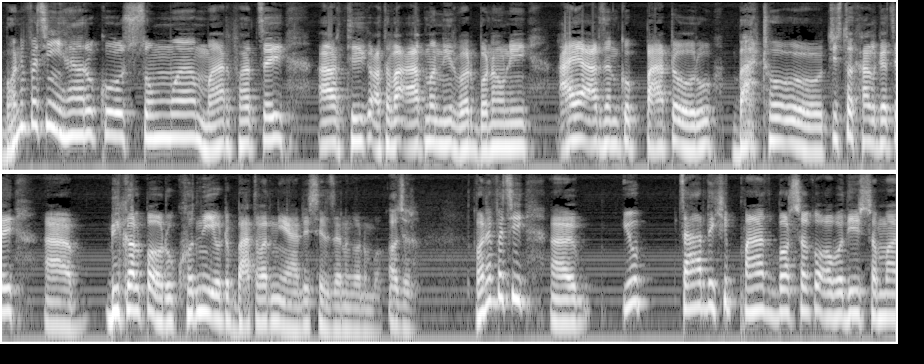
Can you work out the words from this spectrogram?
भनेपछि यहाँहरूको समूह मार्फत चाहिँ आर्थिक अथवा आत्मनिर्भर बनाउने आय आर्जनको पाटोहरू बाटो त्यस्तो खालका चाहिँ विकल्पहरू खोज्ने एउटा वातावरण यहाँले सिर्जना गर्नुभयो। हजुर। भनेपछि यो चारदेखि पाँच वर्षको अवधिसम्म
